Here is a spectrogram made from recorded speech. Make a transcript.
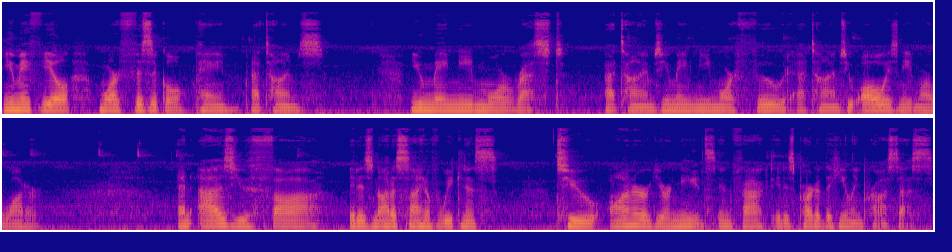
You may feel more physical pain at times. You may need more rest at times. You may need more food at times. You always need more water. And as you thaw, it is not a sign of weakness to honor your needs. In fact, it is part of the healing process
